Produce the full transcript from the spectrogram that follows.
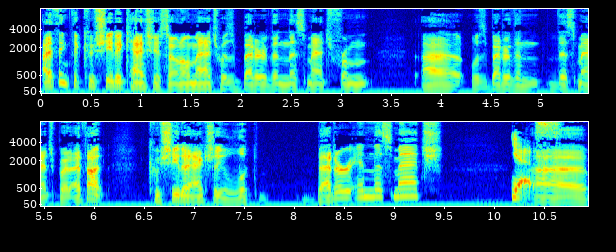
I think the Kushida Cassius Ono match was better than this match from uh, was better than this match. But I thought Kushida actually looked better in this match. Yes. Uh,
